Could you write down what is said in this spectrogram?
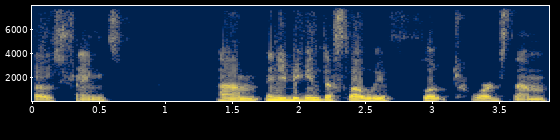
bowstrings. Um, and you begin to slowly float towards them.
